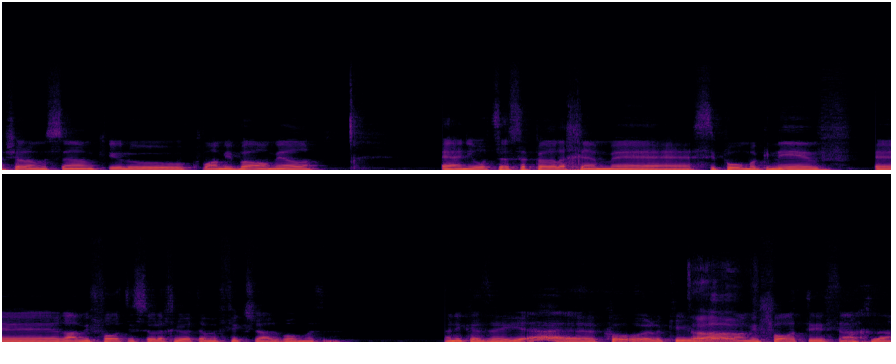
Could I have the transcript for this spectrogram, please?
בשלב מסוים כאילו קוואמי בא אומר, "אה, אני רוצה לספר לכם אה, סיפור מגניב, אה, רמי פורטיס הולך להיות המפיק של האלבום הזה. אני כזה, yeah, cool, כאילו. רמי פורטיס, אחלה.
